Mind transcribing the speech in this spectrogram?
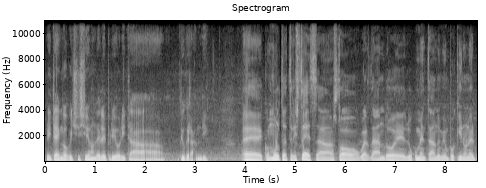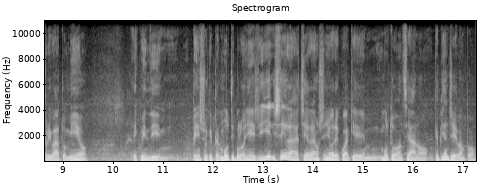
ritengo che ci siano delle priorità più grandi. Eh, con molta tristezza sto guardando e documentandomi un pochino nel privato mio e quindi penso che per molti bolognesi, ieri sera c'era un signore qua che, molto anziano che piangeva un po'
